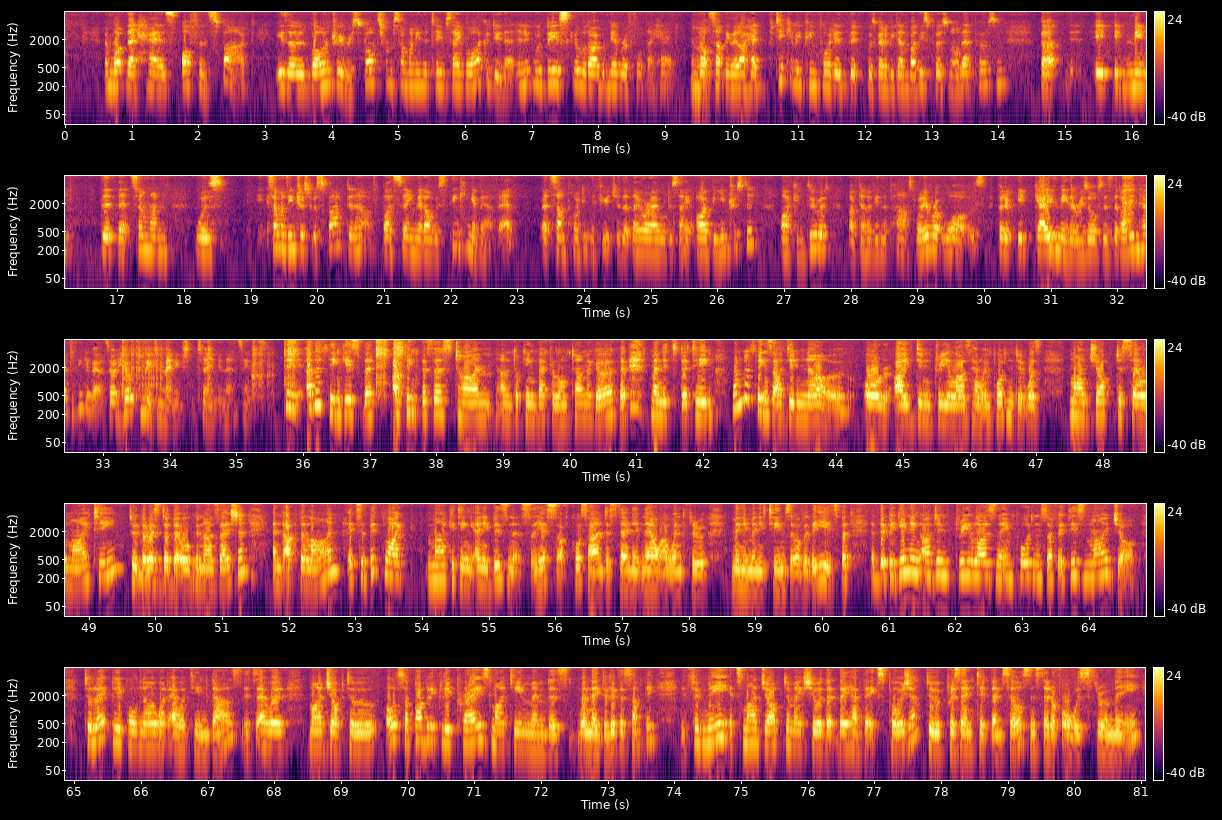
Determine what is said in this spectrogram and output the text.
And what that has often sparked is a voluntary response from someone in the team saying, Well, I could do that. And it would be a skill that I would never have thought they had. And not mm. something that I had particularly pinpointed that was going to be done by this person or that person. But it, it meant that, that someone was, someone's interest was sparked enough by seeing that I was thinking about that at some point in the future that they were able to say, I'd be interested, I can do it, I've done it in the past, whatever it was, but it, it gave me the resources that I didn't have to think about. So it helped me to manage the team in that sense. The other thing is that I think the first time, I'm looking back a long time ago, managed the team, one of the things I didn't know or I didn't realise how important it was my job to sell my team to the mm. rest of the organisation and up the line. It's a bit like marketing any business. Yes, of course, I understand it now. I went through many, many teams over the years, but at the beginning, I didn't realize the importance of it is my job to let people know what our team does. It's our my job to also publicly praise my team members when they deliver something. For me, it's my job to make sure that they have the exposure to present it themselves instead of always through me.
